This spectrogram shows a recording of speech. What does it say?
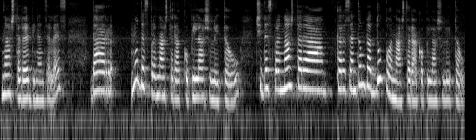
naștere, bineînțeles, dar nu despre nașterea copilașului tău, ci despre nașterea care se întâmplă după nașterea copilașului tău.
